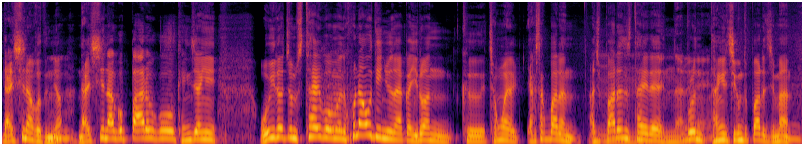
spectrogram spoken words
날씬하거든요. 음. 날씬하고 빠르고 굉장히 오히려 좀 스타일 보면 호나우디뉴나 약간 이런 그 정말 약삭 빠른 아주 빠른 음, 스타일의 옛날에. 물론 당연히 지금도 빠르지만 음.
